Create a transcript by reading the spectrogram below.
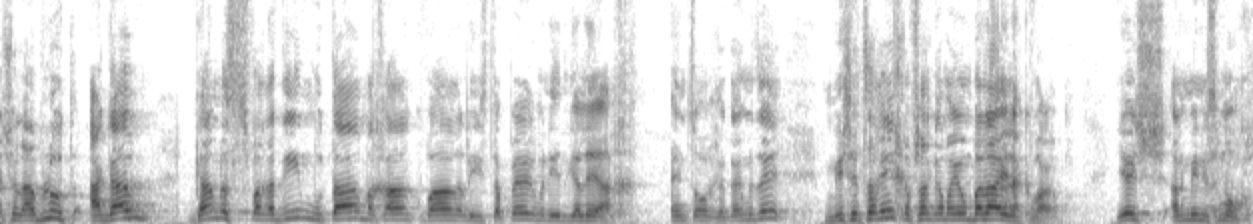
של האבלות. אגב, גם לספרדים מותר מחר כבר להסתפר ולהתגלח. אין צורך יותר מזה. מי שצריך, אפשר גם היום בלילה כבר. יש על מי לסמוך.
